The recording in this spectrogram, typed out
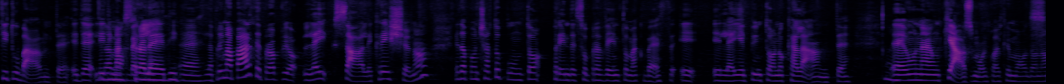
titubante ed è Lady La Macbeth. nostra Lady. eh, la prima parte proprio lei sale, cresce, no? E dopo un certo punto prende il sopravvento Macbeth e, e lei è più in tono calante. È una- un chiasmo in qualche modo, no?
